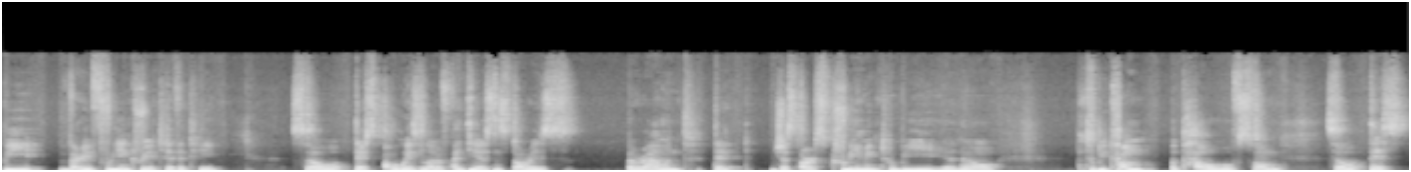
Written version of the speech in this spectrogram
be very free in creativity. So there's always a lot of ideas and stories around that just are screaming to be, you know, to become a Powerwolf song. So there's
